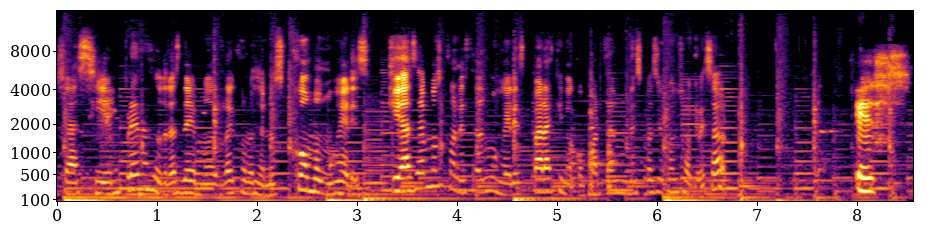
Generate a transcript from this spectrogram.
O sea, siempre nosotras debemos reconocernos como mujeres. ¿Qué hacemos con estas mujeres para que no compartan un espacio con su agresor? Es,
